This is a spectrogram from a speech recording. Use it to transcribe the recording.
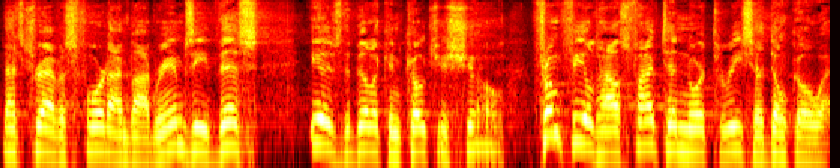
That's Travis Ford. I'm Bob Ramsey. This is the Billiken Coaches Show from Fieldhouse, 510 North Theresa. Don't go away.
